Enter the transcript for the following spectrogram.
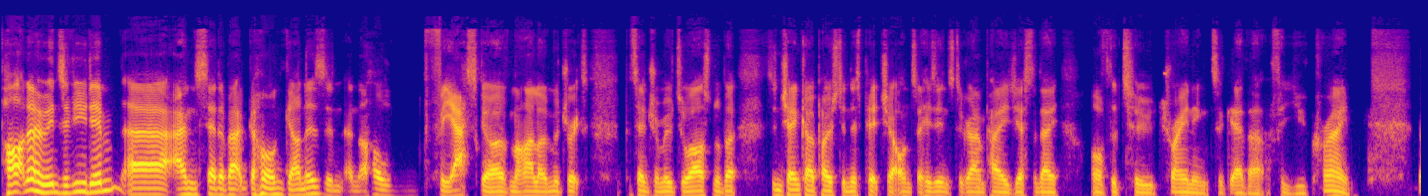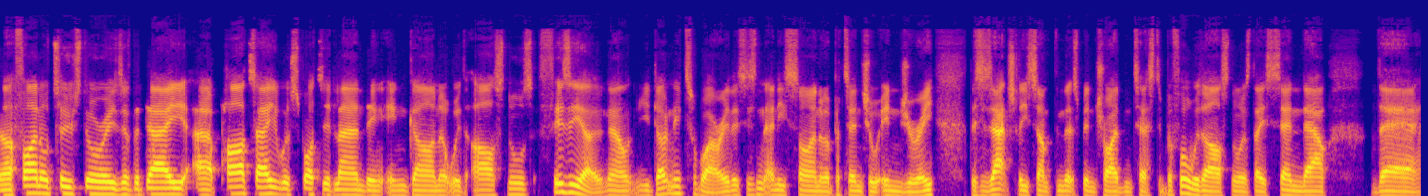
partner who interviewed him uh, and said about go on Gunners and, and the whole fiasco of Mykhailo Mudryk's potential move to Arsenal. But Zinchenko posted this picture onto his Instagram page yesterday of the two training together for Ukraine. Now, our final two stories of the day. Uh, Partey was spotted landing in Ghana with Arsenal's physio. Now, you don't need to worry. This isn't any sign of a potential injury. This is actually something that's been tried and tested before with Arsenal as they send out their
